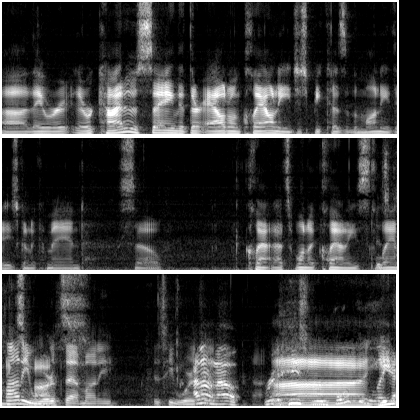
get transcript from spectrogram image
Uh, they were they were kind of saying that they're out on Clowney just because of the money that he's going to command. So, Clown, that's one of Clowney's Is landing Clowney spots. worth that money? Is he worth it? I don't know. or Re- not? He's Uh, reportedly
